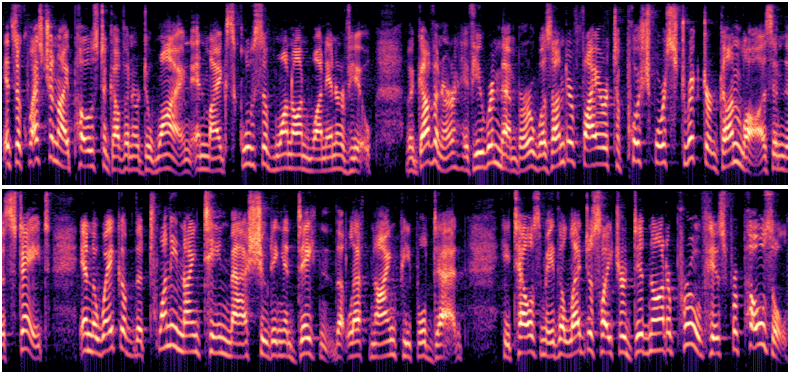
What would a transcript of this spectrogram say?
It's a question I posed to Governor DeWine in my exclusive one on one interview. The governor, if you remember, was under fire to push for stricter gun laws in the state in the wake of the 2019 mass shooting in Dayton that left nine people dead. He tells me the legislature did not approve his proposal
